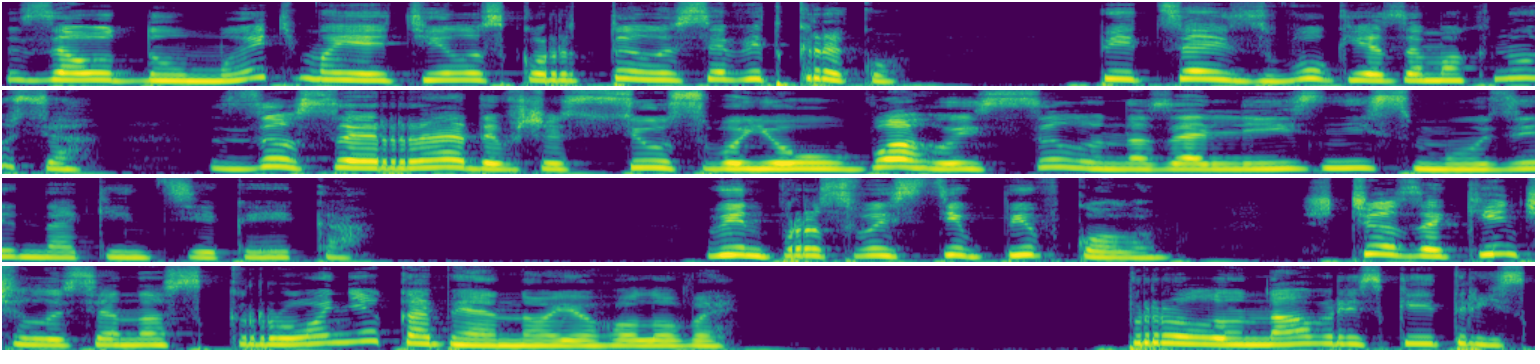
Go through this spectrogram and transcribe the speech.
За одну мить моє тіло скоротилося від крику. Під цей звук я замахнувся, зосередивши всю свою увагу і силу на залізній смузі на кінці кияка. Він просвистів півколом, що закінчилося на скроні кам'яної голови. Пролунав різкий тріск,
